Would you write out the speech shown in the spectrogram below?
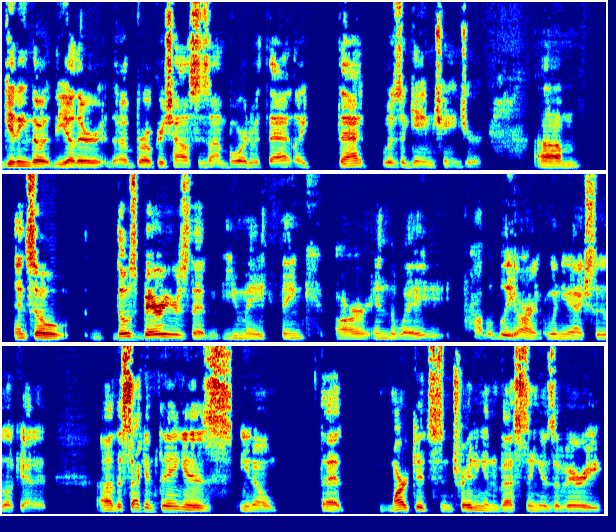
getting the the other the brokerage houses on board with that, like that was a game changer. Um, and so those barriers that you may think are in the way probably aren't when you actually look at it. Uh, the second thing is, you know, that markets and trading and investing is a very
